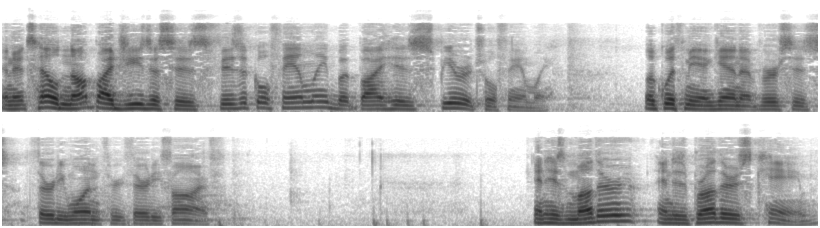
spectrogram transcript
And it's held not by Jesus' physical family, but by his spiritual family. Look with me again at verses 31 through 35. And his mother and his brothers came,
